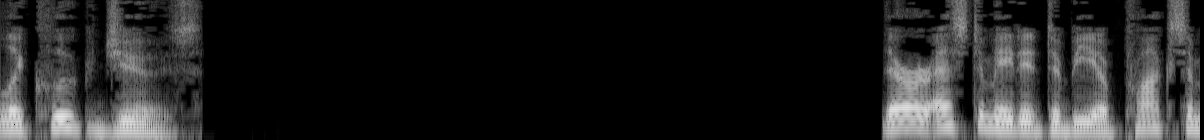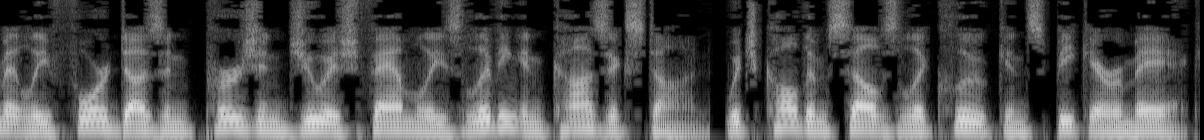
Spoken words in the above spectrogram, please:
Likluk Jews There are estimated to be approximately four dozen Persian Jewish families living in Kazakhstan, which call themselves Likluk and speak Aramaic.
